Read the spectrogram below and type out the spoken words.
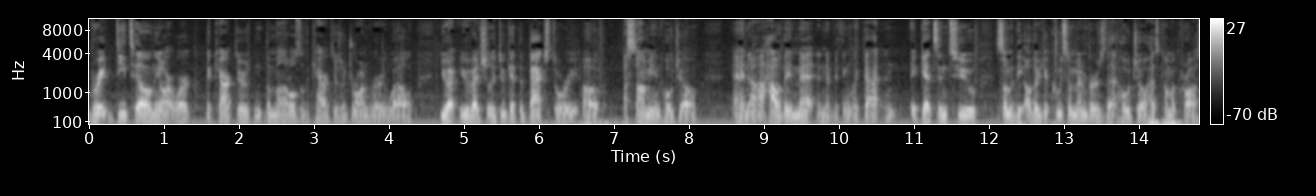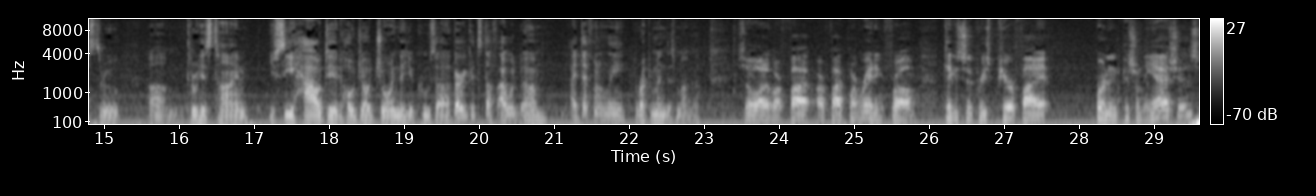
great detail in the artwork. The characters, the models of the characters are drawn very well. You, you eventually do get the backstory of Asami and Hojo and uh, how they met and everything like that. And it gets into some of the other Yakuza members that Hojo has come across through um, through his time. You see how did Hojo join the Yakuza. Very good stuff. I would um, I definitely recommend this manga. So out of our five our five point rating from take it to the priest, purify it, burn and piss from the ashes,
